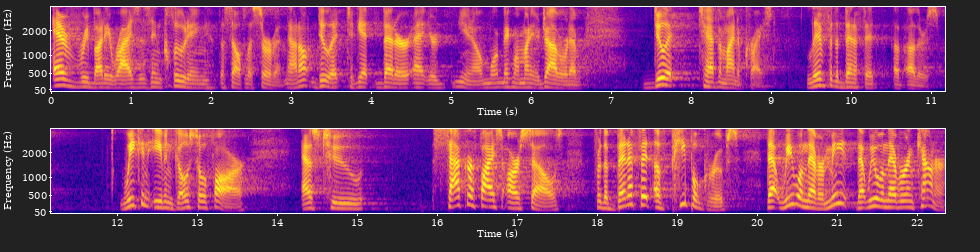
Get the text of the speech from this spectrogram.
everybody rises, including the selfless servant. Now, don't do it to get better at your, you know, more, make more money at your job or whatever. Do it to have the mind of Christ live for the benefit of others. We can even go so far as to sacrifice ourselves for the benefit of people groups that we will never meet, that we will never encounter.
